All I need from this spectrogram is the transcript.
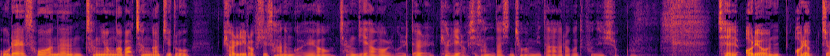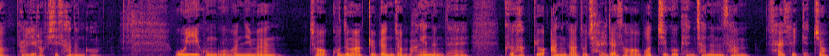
올해 소원은 작년과 마찬가지로 별일 없이 사는 거예요. 장기야와 얼굴들 별일 없이 산다 신청합니다 라고도 보내주셨고 제일 어려운 어렵죠 별일 없이 사는 거. 5209번님은 저 고등학교 면접 망했는데 그 학교 안 가도 잘 돼서 멋지고 괜찮은 삶 살 수 있겠죠?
